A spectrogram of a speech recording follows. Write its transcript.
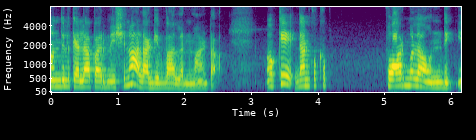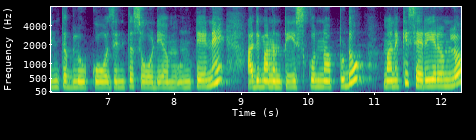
మందులకు ఎలా పర్మిషనో అలాగే ఇవ్వాలన్నమాట. ఓకే దానికి ఒక ఫార్ములా ఉంది. ఇంత గ్లూకోజ్ ఇంత సోడియం ఉంటేనే అది మనం తీసుకున్నప్పుడు మనకి శరీరంలో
